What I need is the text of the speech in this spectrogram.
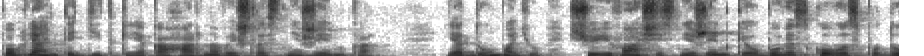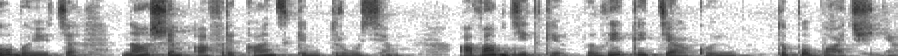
Погляньте, дітки, яка гарна вийшла сніжинка. Я думаю, що і ваші сніжинки обов'язково сподобаються нашим африканським друзям. А вам, дітки, велике дякую. До побачення!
